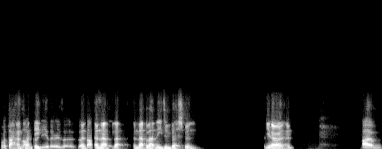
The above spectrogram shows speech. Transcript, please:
But that's And not that good need- either, is it? That- and, that's and that that and that but that needs investment. You know, and um,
